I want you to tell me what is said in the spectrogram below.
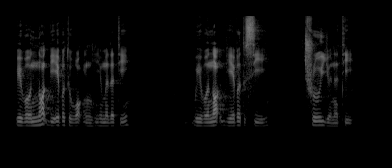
we will not be able to walk in humility. We will not be able to see true unity.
